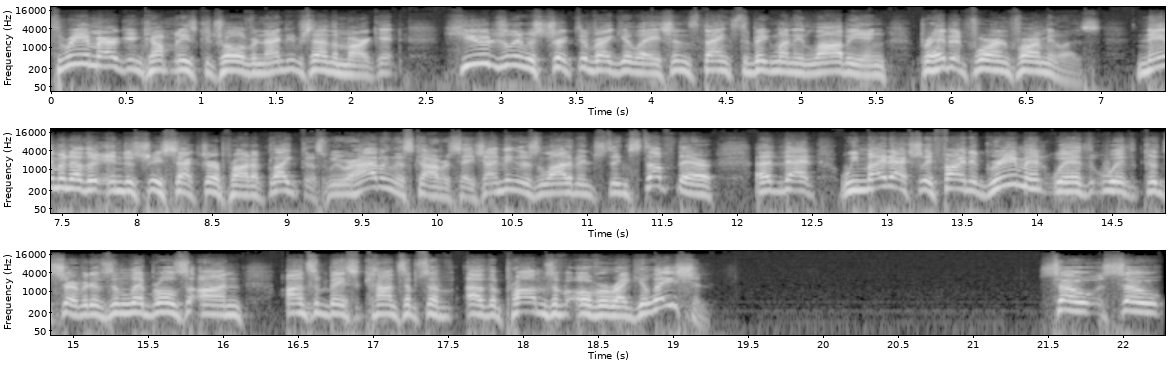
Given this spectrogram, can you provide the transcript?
Three American companies control over 90% of the market. Hugely restrictive regulations, thanks to big money lobbying, prohibit foreign formulas. Name another industry sector or product like this. We were having this conversation. I think there's a lot of interesting stuff there uh, that we might actually find agreement with with conservatives and liberals on on some basic concepts of, of the problems of overregulation. So so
